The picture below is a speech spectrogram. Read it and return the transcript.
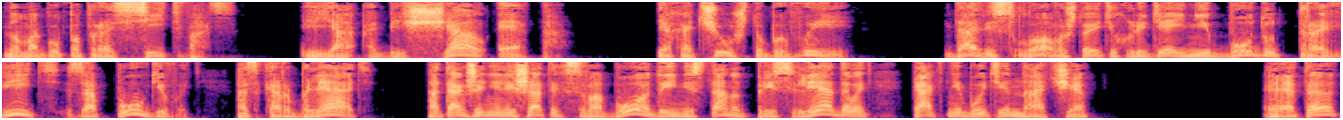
но могу попросить вас. И я обещал это. Я хочу, чтобы вы дали слово, что этих людей не будут травить, запугивать, оскорблять, а также не лишат их свободы и не станут преследовать как-нибудь иначе. Это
